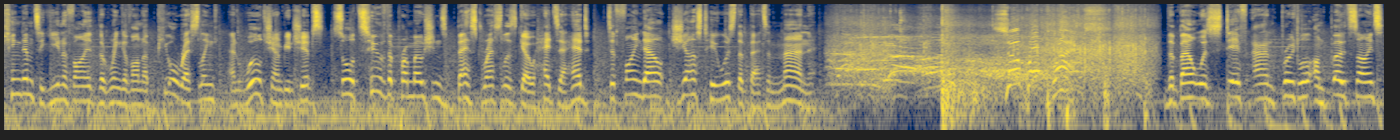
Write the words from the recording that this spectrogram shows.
Kingdom to unify the Ring of Honor Pure Wrestling and World Championships, saw two of the promotion's best wrestlers go head to head to find out just who was the better man. Superplex. The bout was stiff and brutal on both sides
